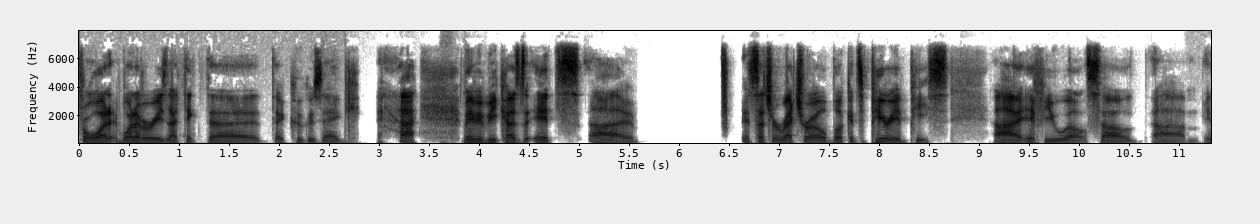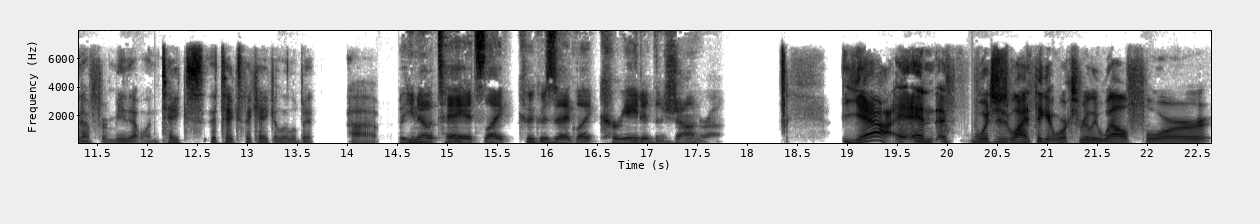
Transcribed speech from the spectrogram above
For what whatever reason, I think the the Cuckoo's Egg, maybe because it's uh, it's such a retro book. It's a period piece, uh, if you will. So um, you know, for me, that one takes it takes the cake a little bit. Uh, but you know, Tay, it's like Cuckoo's Egg like created the genre. Yeah, and which is why I think it works really well for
